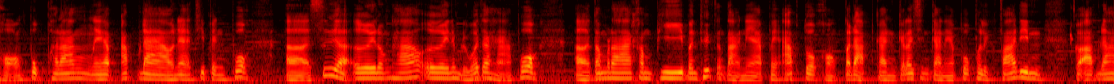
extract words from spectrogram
ของปลุกพลังนะครับอัพดาวเนี่ยที่เป็นพวกเสื้อเอยรองเท้าเอยนะหรือว่าจะหาพวก ตำราคัมภีร์บันทึกต่างๆเนี่ยไปอัพตัวของประดับกันก็ได้เช่นกันนะครับพวกผลึกฟ้าดินก็อัพได้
